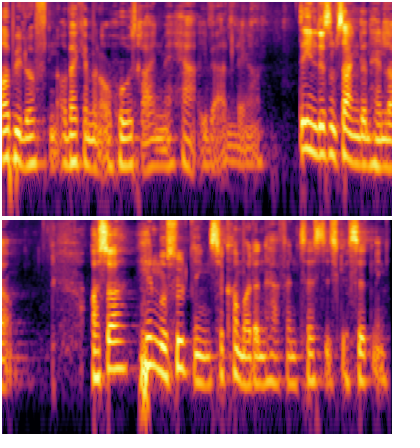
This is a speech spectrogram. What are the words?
op i luften, og hvad kan man overhovedet regne med her i verden længere? Det er egentlig det, som sangen den handler om. Og så hen mod slutningen, så kommer den her fantastiske sætning.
